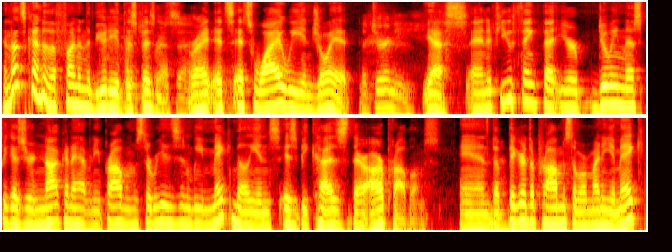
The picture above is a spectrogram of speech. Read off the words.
and that's kind of the fun and the beauty of this business, 100%. right? It's it's why we enjoy it. The journey. Yes. And if you think that you're doing this because you're not going to have any problems, the reason we make millions is because there are problems. And the bigger the problems, the more money you make.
